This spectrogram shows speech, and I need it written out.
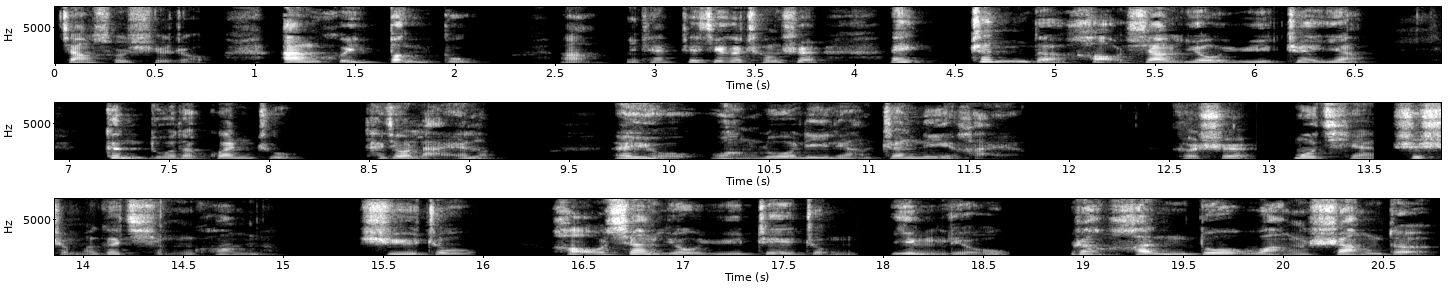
江苏徐州、安徽蚌埠啊，你看这几个城市，哎，真的好像由于这样，更多的关注，它就来了。哎呦，网络力量真厉害啊！可是目前是什么个情况呢？徐州好像由于这种引流，让很多网上的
